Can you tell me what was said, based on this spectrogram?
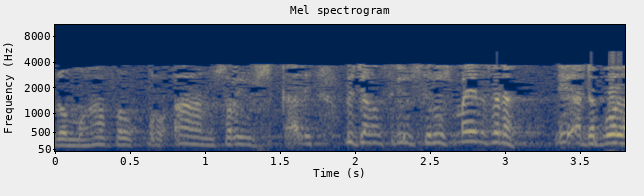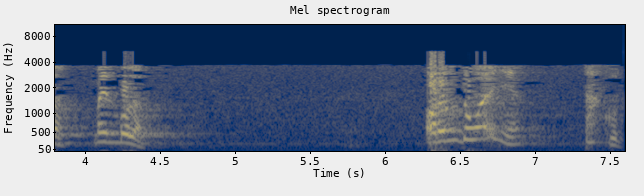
Sudah menghafal Quran. Serius sekali. Udah jangan serius-serius main sana. Ini ada bola. Main bola. Orang tuanya takut.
